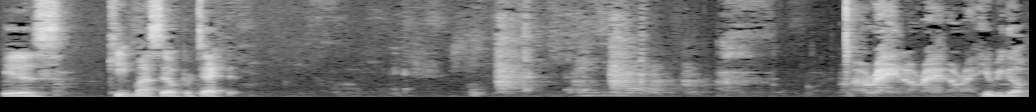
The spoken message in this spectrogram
is keep myself protected. All right, all right, all right. Here we go.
